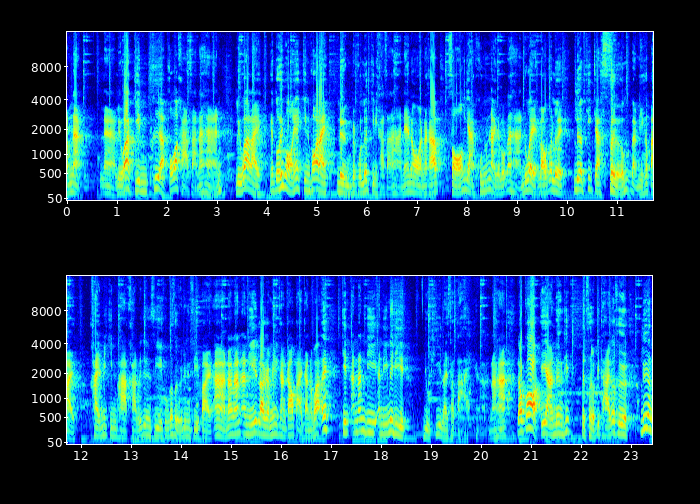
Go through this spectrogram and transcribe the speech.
น้ำหนักนะหรือว่ากินเพื่อเพราะว่าขาดสารอาหาร หรือว่าอะไรอย่างตัวพี่หมอเนี่ยกินเพราะอะไร 1 เป็นคนเลือกกินขาดสารอาหารแน่นอนนะครับสองอยากคุมน้ำหนักอยากลดอาหารด้วย เราก็เลยเลือกที่จะเสริมแบบนี้เข้าไป ใครไม่กินผักขาดวิตามินซีคุณก็เสริมวิตามินซีไปอ่าดังนั้นอันนี้เราจะไม่มีการก้าวไก่กันนะว่าเอ้ยกินอันนั้นดีอันนี้ไม่ดี อยู่ที่ไลฟ์สไตล์นะฮะแล้วก็อีกอย่างหนึ่งที่เป็นเสริมปิดท้ายก็คือ เรื่อง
